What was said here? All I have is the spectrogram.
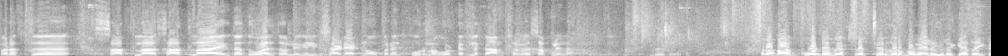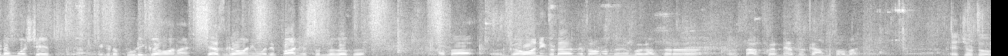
परत अं, सातला सातला एकदा धुवायला चालू गेली की साडेआठ नऊपर्यंत पूर्ण गोट्यातलं काम सगळं संपलेलं असतं. बरोबर. तर आता गोट्याचं स्ट्रक्चर जर बघायला गेलं की आता इकडं म्हशी आहेत इकडं पुढे गव्हाण आहे. त्याच गव्हाणीमध्ये पाणी सोडलं जातं. आता गव्हाणीकडं मित्रांनो तुम्ही बघाल तर साफ करण्याचं काम चालू आहे. हे छोटू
